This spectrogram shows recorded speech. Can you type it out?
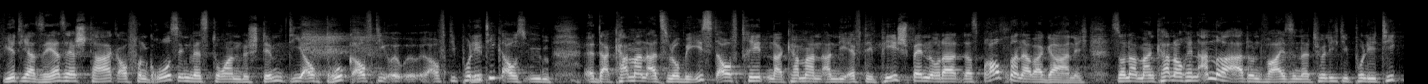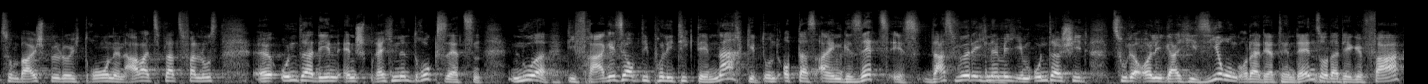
wird ja sehr, sehr stark auch von Großinvestoren bestimmt, die auch Druck auf die, äh, auf die Politik ausüben. Da kann man als Lobbyist auftreten, da kann man an die FDP spenden oder das braucht man aber gar nicht, sondern man kann auch in anderer Art und Weise natürlich die Politik zum Beispiel durch drohenden Arbeitsplatzverlust äh, unter den entsprechenden Druck setzen. Nur die Frage ist ja, ob die Politik dem nachgibt und ob das ein Gesetz ist. Das würde ich nämlich im Unterschied zu der Oligarchisierung oder der Tendenz oder der Gefahr,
